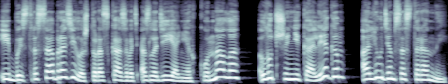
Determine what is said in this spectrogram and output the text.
и быстро сообразила, что рассказывать о злодеяниях Кунала лучше не коллегам, а людям со стороны.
